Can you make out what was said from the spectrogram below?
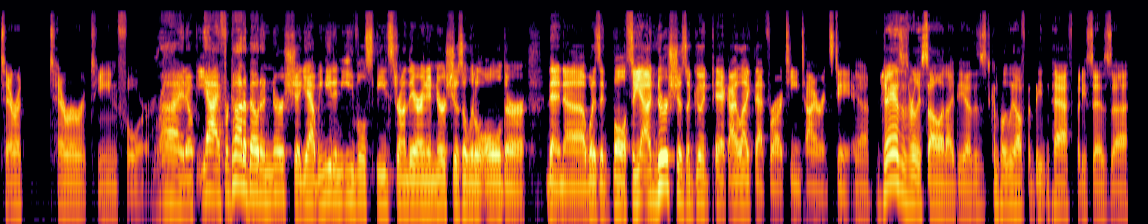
Terra Terror Teen Four. Right. Okay. Yeah, I forgot about Inertia. Yeah, we need an evil speedster on there, and Inertia's a little older than uh what is it, Bolt. So yeah, Inertia's a good pick. I like that for our Teen Tyrants team. Yeah, Jay has this really solid idea. This is completely off the beaten path, but he says, uh,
